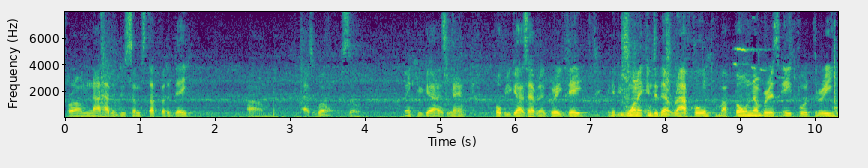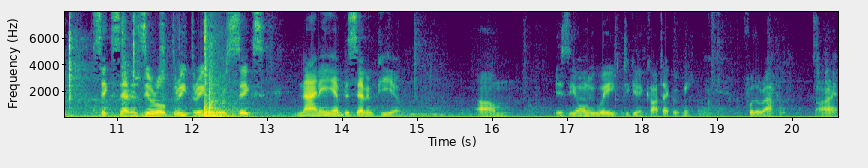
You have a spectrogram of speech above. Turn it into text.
from not having to do some stuff for the day um, as well. So thank you guys, man. Hope you guys having a great day. And if you want to enter that raffle, my phone number is 843-670-3346, 9 a.m. to 7 p.m. Um, is the only way to get in contact with me for the raffle. All right.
